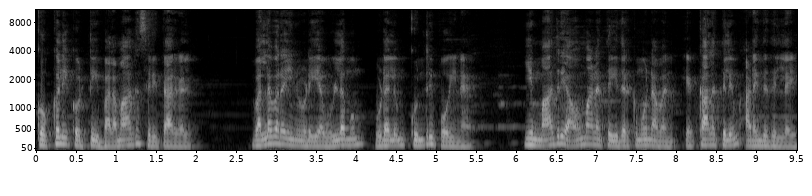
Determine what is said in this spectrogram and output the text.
கொக்கலி கொட்டி பலமாக சிரித்தார்கள். வல்லவரையினுடைய உள்ளமும் உடலும் குன்றி போயின. இம்மாதிரி அவமானத்தை இதற்கு முன் அவன் எக்காலத்திலும் அடைந்ததில்லை.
